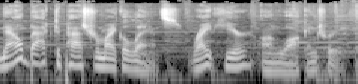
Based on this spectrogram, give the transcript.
Now back to Pastor Michael Lance, right here on Walk in Truth.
